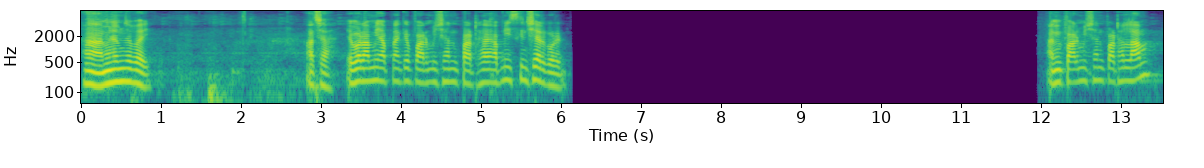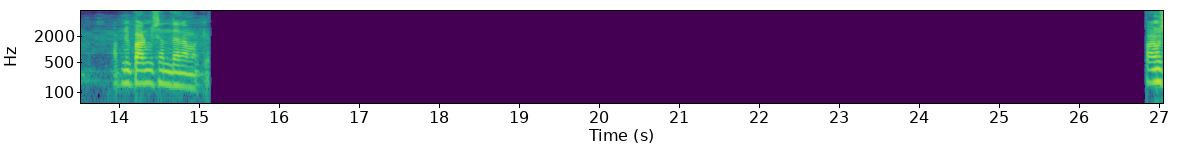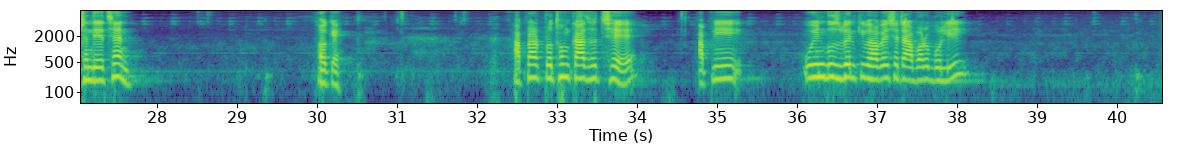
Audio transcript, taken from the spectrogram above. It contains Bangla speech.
হ্যাঁ আমি হামজা ভাই। আচ্ছা এবার আমি আপনাকে পারমিশন পাঠাই, আপনি স্ক্রিন শেয়ার করেন। আমি পারমিশন পাঠালাম, আপনি পারমিশন দেন আমাকে। পারমিশন দিয়েছেন? ওকে আপনার প্রথম কাজ হচ্ছে আপনি উইন বুঝবেন কীভাবে, সেটা আবারও বলি।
